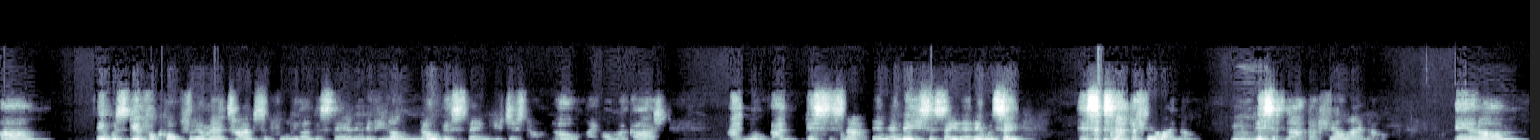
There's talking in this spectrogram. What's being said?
Um, it was difficult for them at times to fully understand it. If you don't know this thing, you just don't know. Like, oh my gosh, I know I, this is not. And, and they used to say that. They would say, "This is not the Phil I know. Know, mm. this is not the Phil I know." And um,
